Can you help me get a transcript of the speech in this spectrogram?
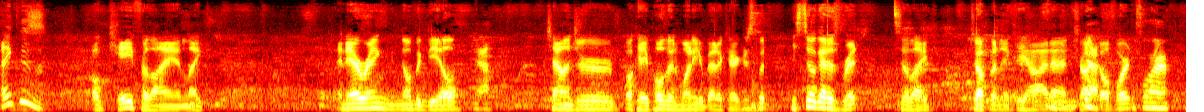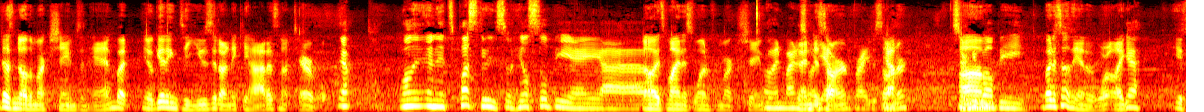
I think this is okay for Lion. Like an air ring, no big deal. yeah. Challenger, okay, pulled in one of your better characters, but he still got his writ to like jump on Ikehata and try yeah. and go for it. Before, Doesn't know the mark shames in hand, but you know, getting to use it on Ikehata is not terrible. yep. Well, and it's plus three, so he'll still be a. Uh, No, it's minus one for mark of shame. Oh, and minus one, yeah, dishonor, right, dishonor. so he um, will be. But it's not the end of the world. Like Yeah. if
